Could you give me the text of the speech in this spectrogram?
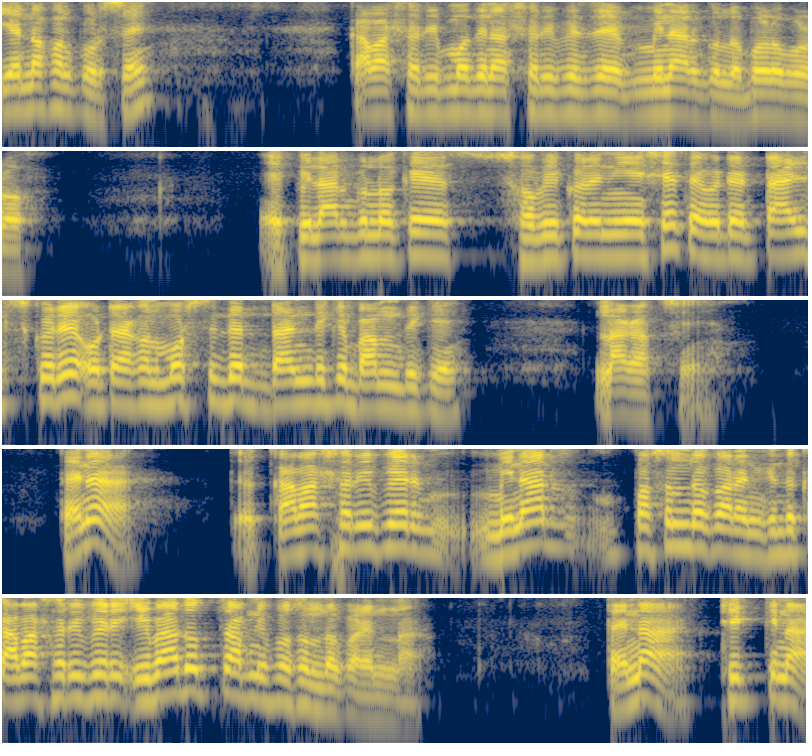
ইয়ে নকল করছে। কাবা শরীফ, মদিনা শরীফের যে মিনারগুলো বড় বড়। এই পিলারগুলোকে ছবি করে নিয়ে এসে তো ওইটা টাইলস করে ওটা এখন মসজিদের ডান দিকে, বাম দিকে লাগাচ্ছে। তাই না? কাবা শরীফের মিনার পছন্দ করেন, কিন্তু কাবা শরীফের ইবাদতটা আপনি পছন্দ করেন না। তাই না? ঠিক কি না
